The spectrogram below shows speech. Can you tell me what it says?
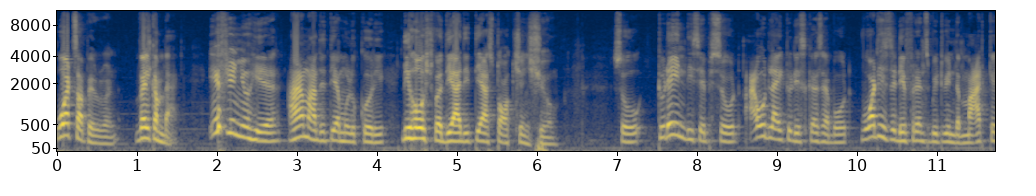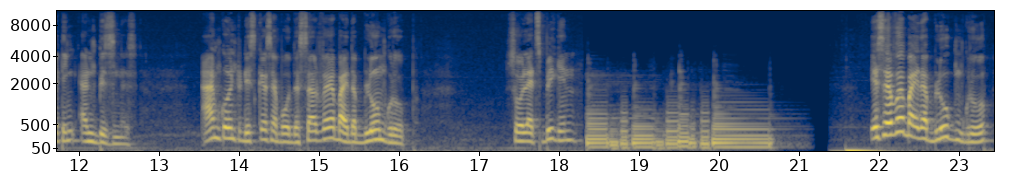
What's up, everyone? Welcome back. If you're new here, I'm Aditya Mulukuri, the host for the Aditya Stockchain Show. So, today in this episode, I would like to discuss about what is the difference between the marketing and business. I'm going to discuss about the survey by the Bloom Group. So, let's begin. A survey by the Bloom Group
